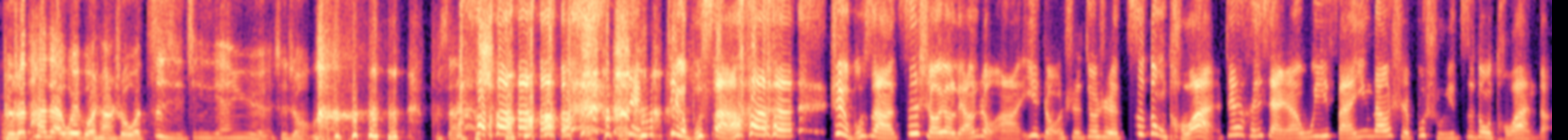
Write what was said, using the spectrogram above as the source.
比如说他在微博上说我自己进监狱这种 不算，这这个不算啊，这个不算啊。自首有两种啊，一种是就是自动投案，这很显然吴亦凡应当是不属于自动投案的。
